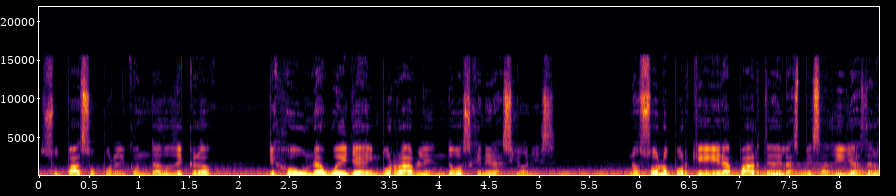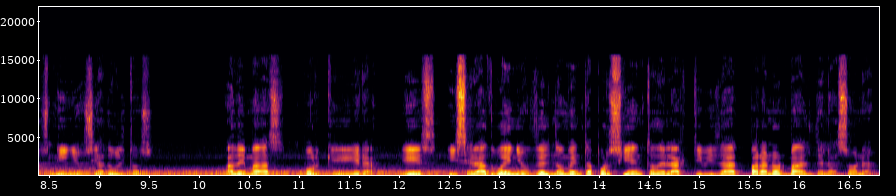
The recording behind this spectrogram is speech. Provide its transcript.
Su paso por el condado de Krog dejó una huella imborrable en dos generaciones no solo porque era parte de las pesadillas de los niños y adultos, además porque era, es y será dueño del 90% de la actividad paranormal de la zona.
